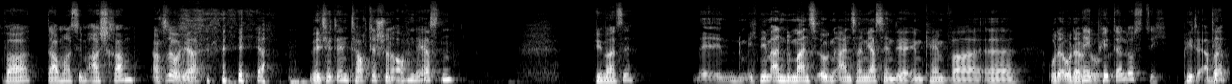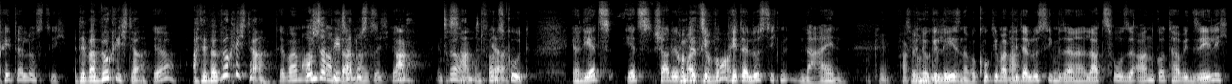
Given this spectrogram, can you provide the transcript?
war damals im Ashram. Ach so, ja. ja. Welcher denn? Taucht der schon auf in der ersten? Wie meinst du? Äh, Ich nehme an, du meinst irgendeinen Sanyassin, der im Camp war, äh, oder, oder. Nee, Peter Lustig. Peter, aber- der Peter Lustig. Der war wirklich da? Ja. Ach, der war wirklich da? Der war im Unser Ashram Peter damals. Lustig. Ja. Ach, interessant. Ja, und fand's ja. gut. Ja, und jetzt, jetzt schau dir Kommt mal er zu Peter? Peter Lustig mit, nein. Okay, Das habe ich nur gelesen, aber guck dir mal Peter Lustig mit seiner Latzhose an, Gott hab ihn selig.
